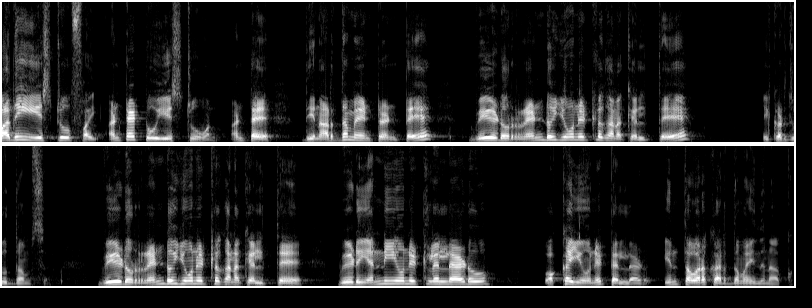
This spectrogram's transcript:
పది ఈస్ టు ఫైవ్ అంటే టూ ఈస్ టు వన్. అంటే దీని అర్థం ఏంటంటే వీడు రెండు యూనిట్లు కనుక వెళ్తే ఇక్కడ చూద్దాం సార్. వీడు రెండు యూనిట్లు కనుక వెళ్తే వీడు ఎన్ని యూనిట్లు వెళ్ళాడు? ఒక్క యూనిట్ వెళ్ళాడు. ఇంతవరకు అర్థమైంది నాకు.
